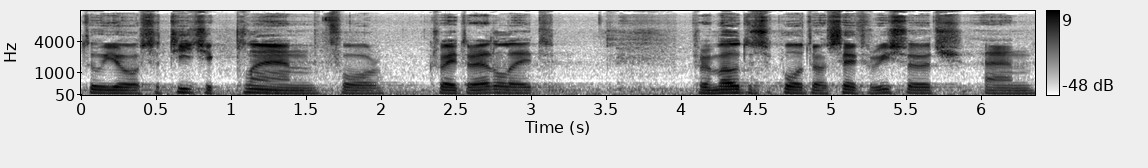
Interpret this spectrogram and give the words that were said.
to your strategic plan for Greater Adelaide. Promote and support road safety research. And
